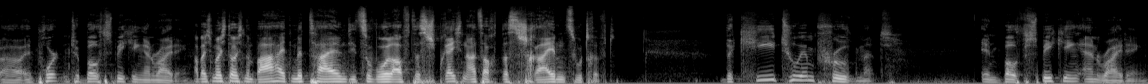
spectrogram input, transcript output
uh, important to both speaking and writing. Aber ich möchte euch eine Wahrheit mitteilen, die sowohl auf das Sprechen als auch das Schreiben zutrifft. The key to improvement in both speaking and writing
